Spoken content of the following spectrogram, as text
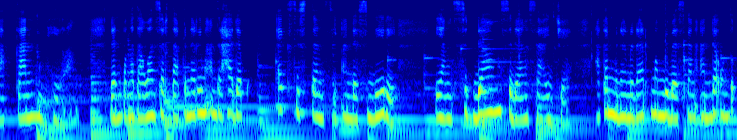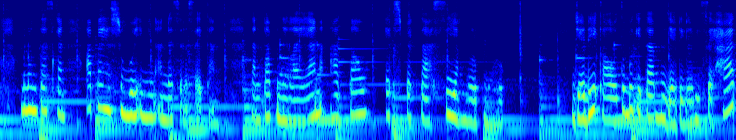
akan menghilang. Dan pengetahuan serta penerimaan terhadap eksistensi Anda sendiri yang sedang-sedang saja akan benar-benar membebaskan Anda untuk menuntaskan apa yang sungguh ingin Anda selesaikan tanpa penilaian atau ekspektasi yang muluk-muluk. Jadi kalau tubuh kita menjadi lebih sehat,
